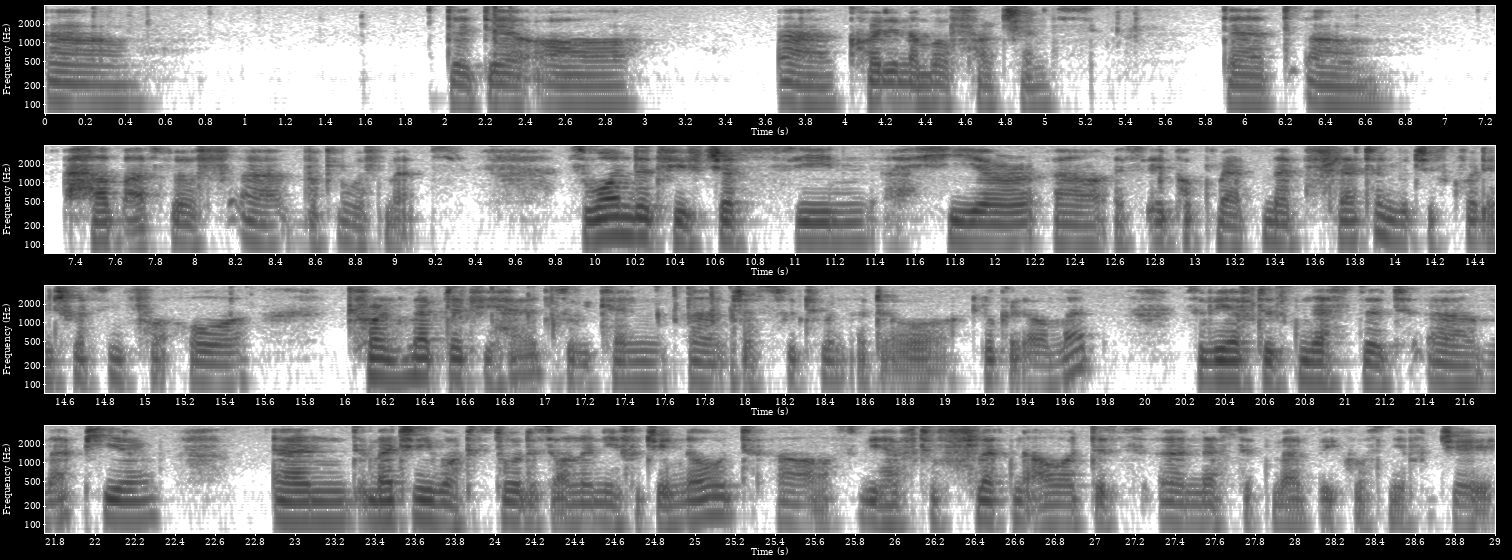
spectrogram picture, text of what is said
um, that there are uh, quite a number of functions that um, help us with uh, working with maps. So one that we've just seen here uh, is APOC map map flatten, which is quite interesting for our current map that we had. So we can uh, just return at our look at our map. So we have this nested uh, map here, and imagine you want to store this on a Neo4j node, uh, so we have to flatten out this uh, nested map because Neo4j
